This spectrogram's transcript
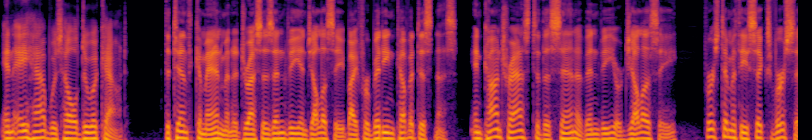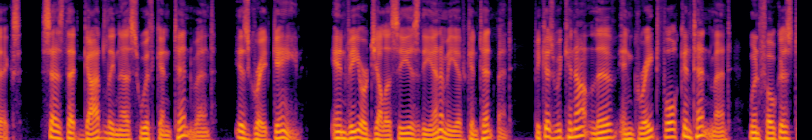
and Ahab was held to account. The tenth commandment addresses envy and jealousy by forbidding covetousness. In contrast to the sin of envy or jealousy, 1 Timothy 6, verse 6 says that godliness with contentment is great gain. Envy or jealousy is the enemy of contentment because we cannot live in grateful contentment when focused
